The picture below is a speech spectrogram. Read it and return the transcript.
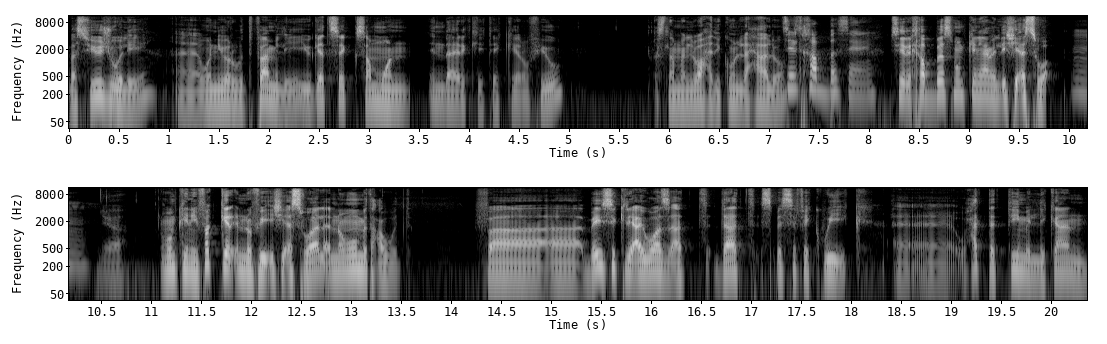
بس usually uh, when you're with family you get sick someone indirectly take care of you بس لما الواحد يكون لحاله تصير تخبص يعني. بصير يخبص ممكن يعمل اشي أسوأ Mm. ممكن يفكر انه في اشي أسوأ لأنه مو متعود ف basically I was at that specific week وحتى ال team اللي كان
